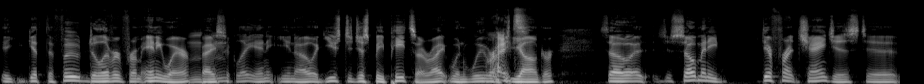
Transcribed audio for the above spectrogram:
you get the food delivered from anywhere, Mhm. basically? And you know, it used to just be pizza, right? When we were Right. younger, so uh, just so many different changes to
